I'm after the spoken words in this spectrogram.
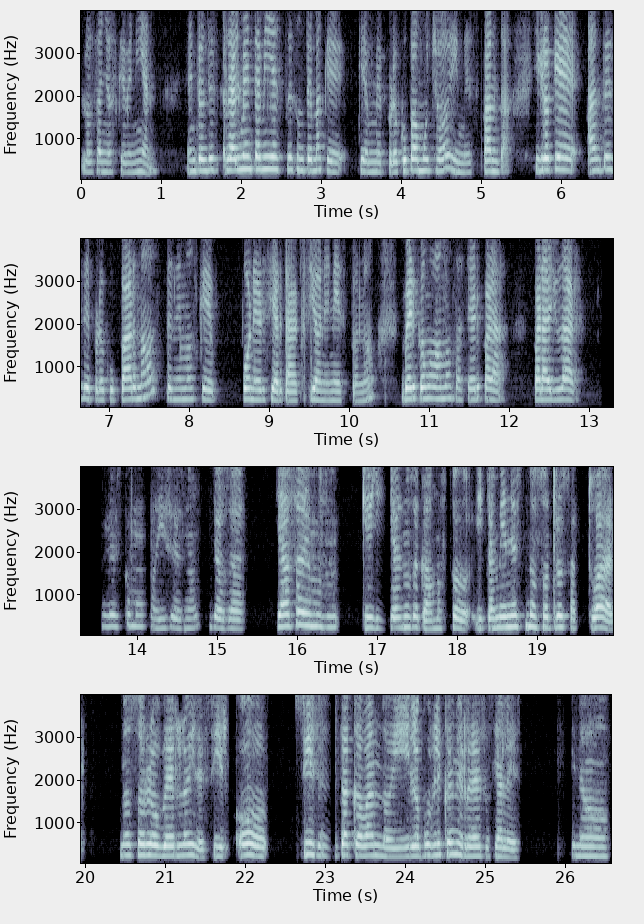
los años que venían. Entonces, realmente a mí este es un tema que, que me preocupa mucho y me espanta. Y creo que antes de preocuparnos tenemos que poner cierta acción en esto, ¿no? Ver cómo vamos a hacer para, para ayudar. Es como dices, ¿no? Ya, o sea, ya sabemos que ya nos acabamos todo y también es nosotros actuar, no solo verlo y decir, oh, sí, se está acabando y lo publico en mis redes sociales, sino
